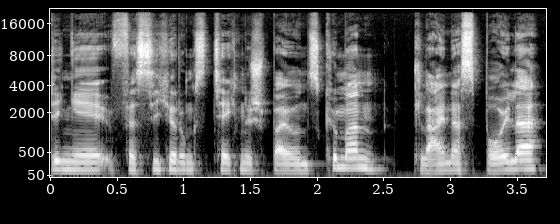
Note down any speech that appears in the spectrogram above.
Dinge versicherungstechnisch bei uns kümmern. Kleiner Spoiler,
